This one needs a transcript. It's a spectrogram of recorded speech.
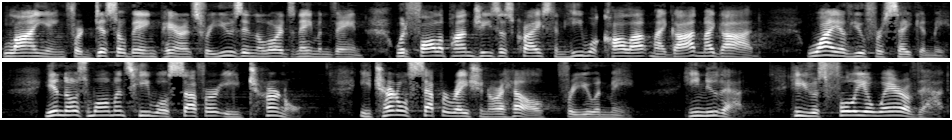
lying, for disobeying parents, for using the Lord's name in vain would fall upon Jesus Christ, and he will call out, My God, my God, why have you forsaken me? In those moments, he will suffer eternal, eternal separation or hell for you and me. He knew that. He was fully aware of that.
